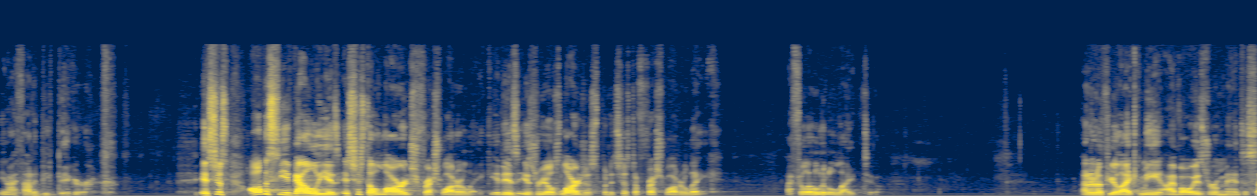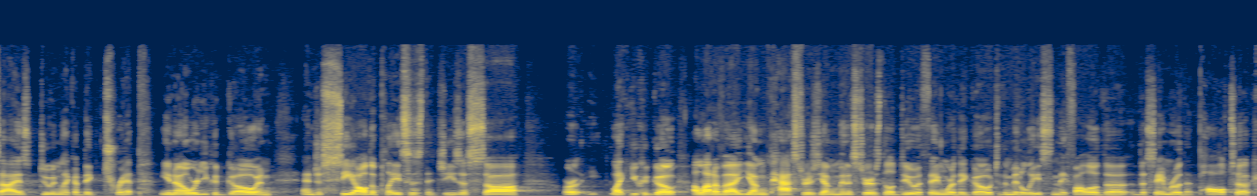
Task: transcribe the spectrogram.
you know, I thought it'd be bigger. It's just, all the Sea of Galilee is, it's just a large freshwater lake. It is Israel's largest, but it's just a freshwater lake. I feel a little light too. I don't know if you're like me, I've always romanticized doing like a big trip, you know, where you could go and, and just see all the places that Jesus saw. Or like you could go, a lot of uh, young pastors, young ministers, they'll do a thing where they go to the Middle East and they follow the, the same road that Paul took.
